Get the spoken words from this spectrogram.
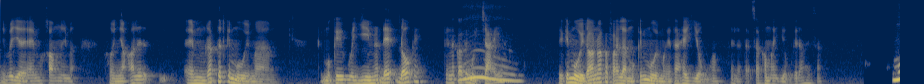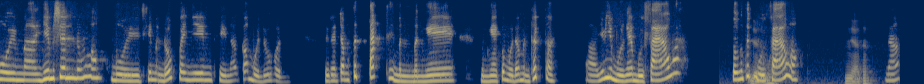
nhưng bây giờ em không nhưng mà hồi nhỏ em rất thích cái mùi mà một cái que diêm nó đốt ấy, cái nó có cái mùi cháy. Thì cái mùi đó nó có phải là một cái mùi mà người ta hay dùng hông? Hay là tại sao không ai dùng cái đó hay sao? Mùi mà diêm sinh, đúng hông? Mùi khi mình đốt que diêm thì nó có mùi lưu huỳnh. Thực ra trong tích tắc thì mình mình nghe mình nghe cái mùi đó mình thích thôi. Ờ, giống như mùi nghe mùi pháo á. Tùng có thích Dạ, mùi pháo hông? Dạ, thích. Đó,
